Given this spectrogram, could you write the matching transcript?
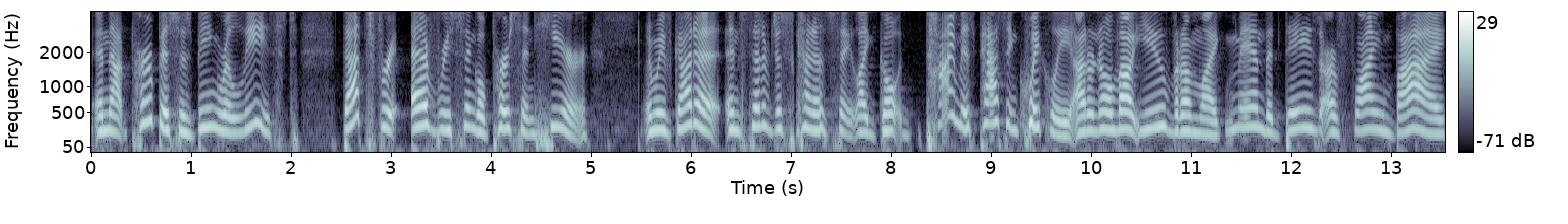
and that purpose is being released. That's for every single person here. And we've got to, instead of just kind of say, like, go, time is passing quickly. I don't know about you, but I'm like, man, the days are flying by.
